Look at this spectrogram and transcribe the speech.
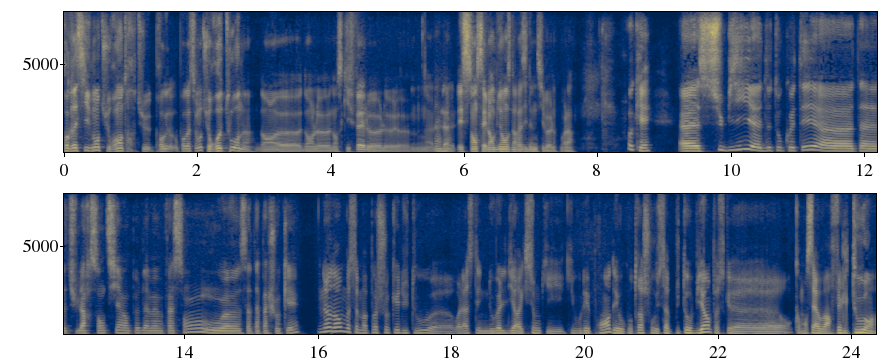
Progressivement, tu rentres, tu, pro- progressivement, tu retournes dans, euh, dans, le, dans ce qui fait le- le- la- Mhm. l'essence et l'ambiance d'un Resident Evil. Voilà. Ok. Euh, Subi, euh, de ton côté, euh, tu l'as ressenti un peu de la même façon ou euh, ça t'a pas choqué? Non, non, moi ça m'a pas choqué du tout. Euh, voilà, c'était une nouvelle direction qui, qui voulait prendre et au contraire, je trouvais ça plutôt bien parce que euh, on commençait à avoir fait le tour euh,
